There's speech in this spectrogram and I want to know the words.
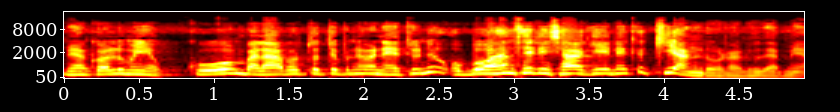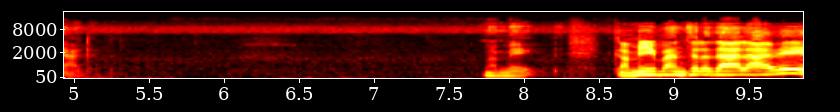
මෙයා කවලු මේ ඔක්කොම බලාපොරොත්තු තිබුණේව නැතුනේ ඔබ වහන්සේ නිසා කියන එක කියන්න ඕනලු දැන් මෙයාට. මම මේ ගමේ පන්සල දාලා ආවේ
